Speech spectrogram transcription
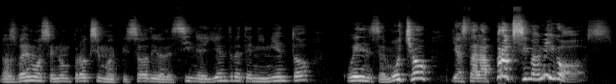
Nos vemos en un próximo episodio de cine y entretenimiento. Cuídense mucho y hasta la próxima amigos.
